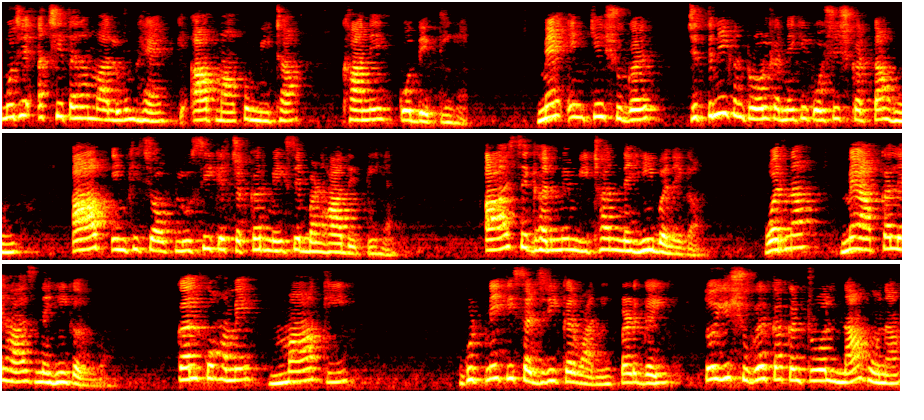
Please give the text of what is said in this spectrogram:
مجھے اچھی طرح معلوم ہے کہ آپ ماں کو میٹھا کھانے کو دیتی ہیں۔ میں ان کی شوگر جتنی کنٹرول کرنے کی کوشش کرتا ہوں، آپ ان کی چوپلوسی کے چکر میں اسے بڑھا دیتی ہیں۔ آج سے گھر میں میٹھا نہیں بنے گا، ورنہ میں آپ کا لحاظ نہیں کروں گا۔ کل کو ہمیں ماں کی گھٹنے کی سرجری کروانی پڑ گئی۔ تو یہ شوگر کا کنٹرول نہ ہونا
